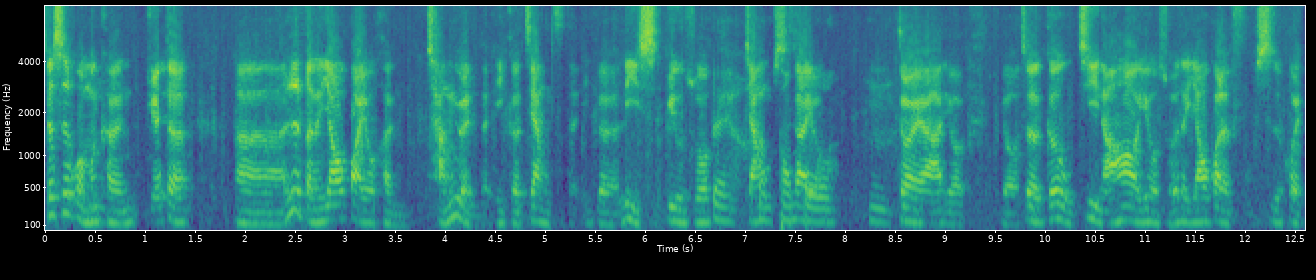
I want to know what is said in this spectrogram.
就是我们可能觉得，呃，日本的妖怪有很。长远的一个这样子的一个历史，比如说江户时代有，嗯，对啊，有有这个歌舞伎，然后也有所谓的妖怪的浮世绘，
